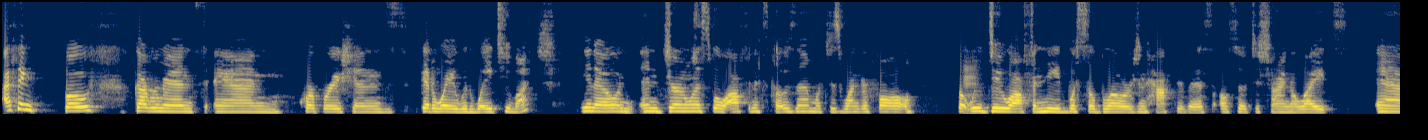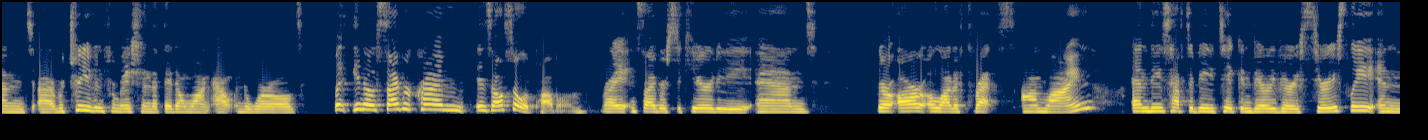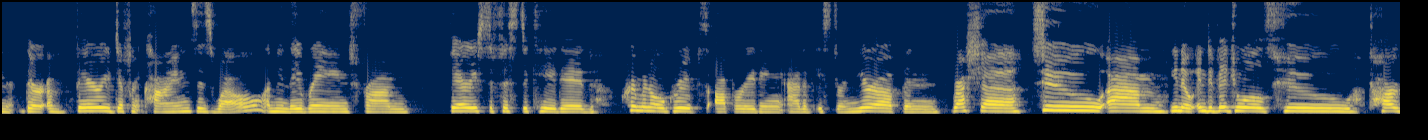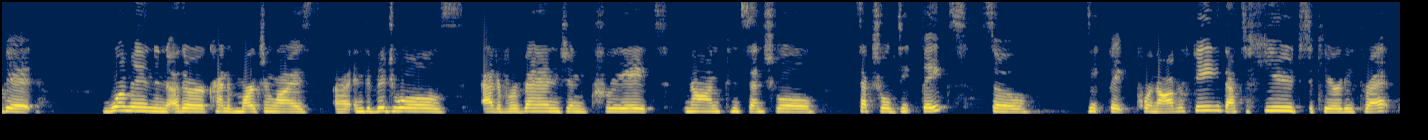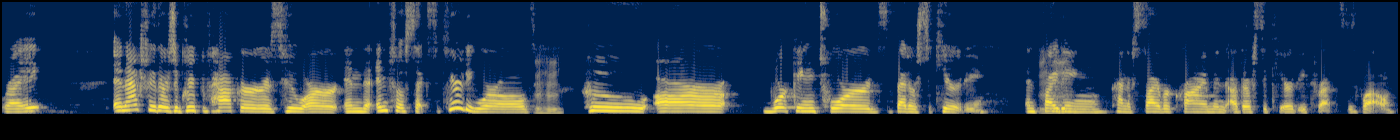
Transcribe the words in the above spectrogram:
i think both governments and corporations get away with way too much you know and, and journalists will often expose them which is wonderful but mm. we do often need whistleblowers and hacktivists also to shine a light and uh, retrieve information that they don't want out in the world but you know, cybercrime is also a problem, right? And cybersecurity, and there are a lot of threats online, and these have to be taken very, very seriously. And they're of very different kinds as well. I mean, they range from very sophisticated criminal groups operating out of Eastern Europe and Russia to, um, you know, individuals who target women and other kind of marginalized uh, individuals out of revenge and create non-consensual sexual deep fakes. So deep fake pornography, that's a huge security threat, right? And actually there's a group of hackers who are in the infosec security world mm-hmm. who are working towards better security and mm-hmm. fighting mm-hmm. kind of cybercrime and other security threats as well.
